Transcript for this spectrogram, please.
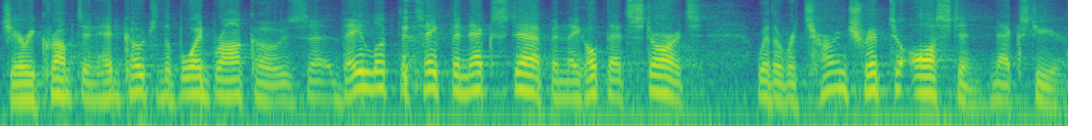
Jerry Crumpton, head coach of the Boyd Broncos, uh, they look to take the next step, and they hope that starts with a return trip to Austin next year.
